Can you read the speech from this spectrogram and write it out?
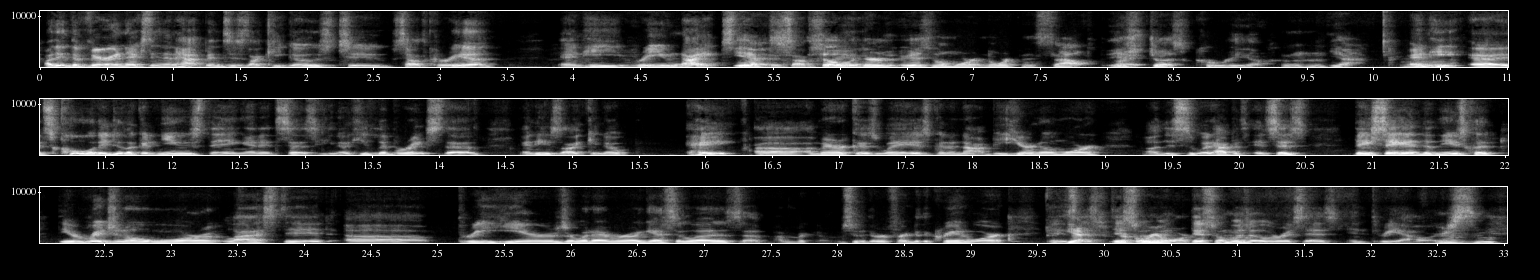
I think the very next thing that happens is like he goes to South Korea, and he reunites. Yes. So Korea. there is no more North and South. It's Right. just Korea. Mhm. Yeah. and he uh, it's cool they do like a news thing and it says you know he liberates them and he's like you know hey uh, america's way is going to not be here no more uh, this is what happens it says they say in the news clip the original war lasted uh, three years or whatever i guess it was uh, I'm, I'm assuming they're referring to the korean war and it Yes, says this the one, Korean War. this one was Mhm. over it says in three hours Mhm.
